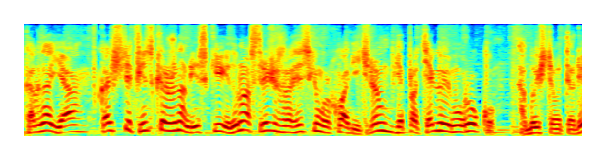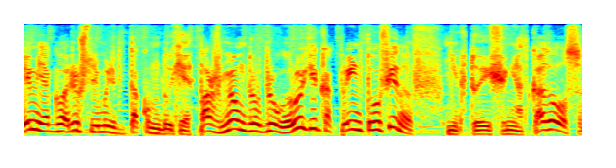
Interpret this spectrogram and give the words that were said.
когда я в качестве финской журналистки иду на встречу с российским руководителем, я протягиваю ему руку. Обычно в это время я говорю что-нибудь в таком духе. Пожмем друг другу руки, как принято у финнов. Никто еще не отказывался.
